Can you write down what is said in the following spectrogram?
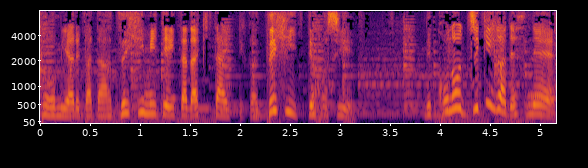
興味ある方はぜひ見ていただきたいっていうか、ぜひ行ってほしい。で、この時期がですね、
